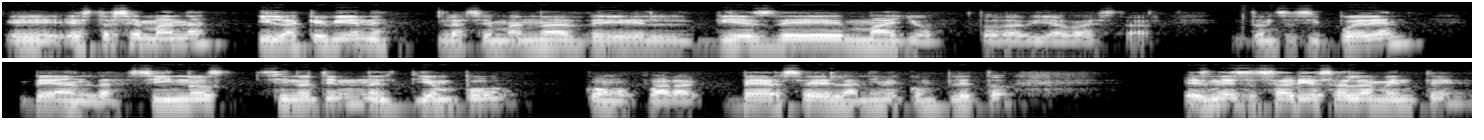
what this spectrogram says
eh, esta semana y la que viene, la semana del 10 de mayo todavía va a estar. Entonces, si pueden, véanla. Si no, si no tienen el tiempo como para verse el anime completo, es necesario solamente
